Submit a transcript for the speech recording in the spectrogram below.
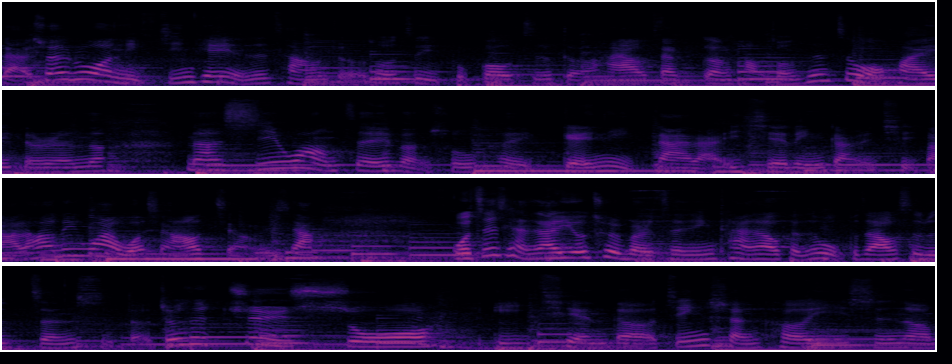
在，所以如果你今天也是常常觉得说自己不够资格，还要再更好，总是自我怀疑的人呢，那希望这一本书可以给你带来一些灵感与启发。然后另外我想要讲一下，我之前在 YouTube 曾经看到，可是我不知道是不是真实的，就是据说以前的精神科医其实呢，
